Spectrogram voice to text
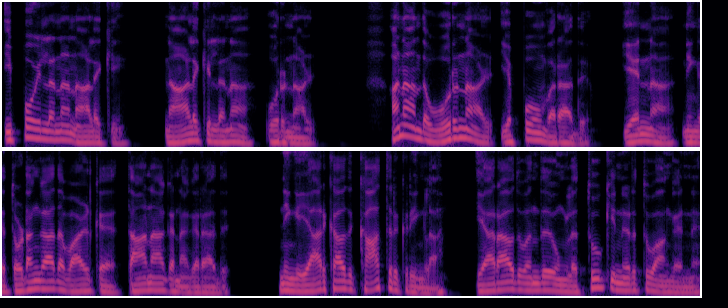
இப்போ இல்லனா நாளைக்கு. நாளைக்கு இல்லனா ஒரு நாள். ஆனா அந்த ஒரு நாள் எப்பவும் வராது. ஏன்னா நீங்க தொடங்காத வாழ்க்கை தானாக நகராது. நீங்க யாருக்காவது காத்திருக்கிறீங்களா? யாராவது வந்து உங்களை தூக்கி நிறுத்துவாங்கன்னு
